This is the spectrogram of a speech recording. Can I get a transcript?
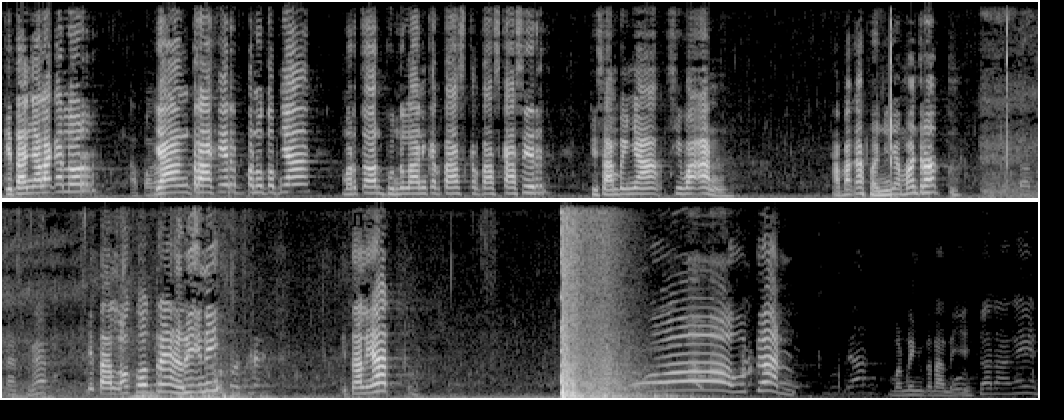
Kita nyalakan lur. Yang terakhir penutupnya mercon buntelan kertas kertas kasir di sampingnya siwaan. Apakah banyunya moncrot? Kita low kontre hari ini. Kita lihat. Wow, udan. Mending tenan iki. Dan angin.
